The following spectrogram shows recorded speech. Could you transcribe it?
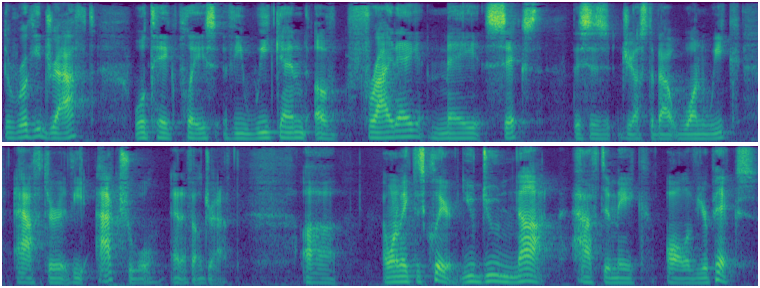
The rookie draft will take place the weekend of Friday, May 6th this is just about one week after the actual NFL draft. Uh, I want to make this clear. You do not have to make all of your picks.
